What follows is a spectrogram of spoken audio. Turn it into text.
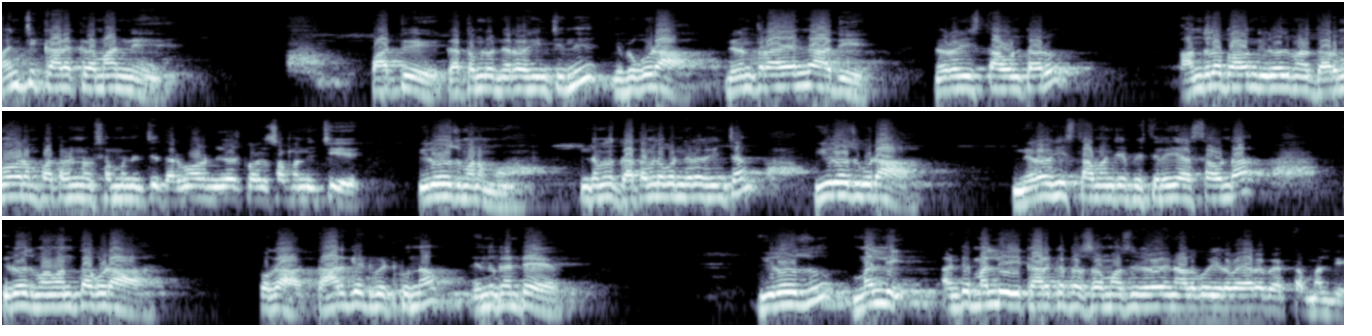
మంచి కార్యక్రమాన్ని పార్టీ గతంలో నిర్వహించింది. ఇప్పుడు కూడా నిరంతరాయంగా అది నిర్వహిస్తూ ఉంటారు. అందులో భాగంగా ఈరోజు మన ధర్మవరం పట్టణానికి సంబంధించి ధర్మవరం నియోజకవర్గం సంబంధించి ఈరోజు మనము ఇంతకుముందు గతంలో కూడా నిర్వహించాం. ఈరోజు కూడా నిర్వహిస్తామని చెప్పి తెలియజేస్తూ ఉండా ఈరోజు మనమంతా కూడా ఒక టార్గెట్ పెట్టుకుందాం. ఎందుకంటే ఈరోజు మళ్ళీ అంటే మళ్ళీ ఈ కార్యకర్త సమావేశం ఇరవై నాలుగు ఇరవై ఆరో పెడతాం మళ్ళీ.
